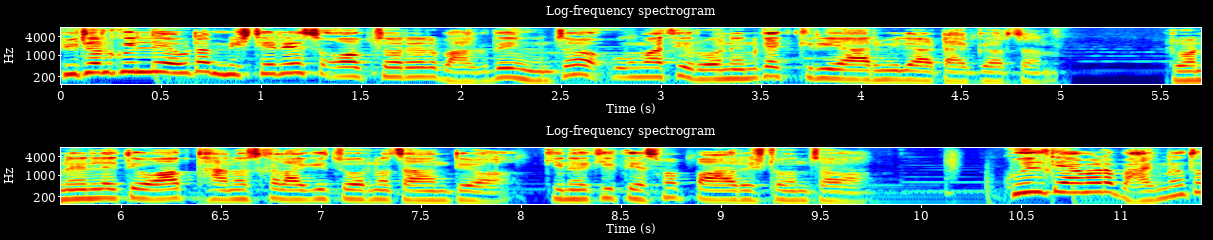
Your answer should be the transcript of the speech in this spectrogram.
पिटर कुइलले एउटा मिस्टेरियस अप चरेर भाग्दै हुन्छ। ऊमाथि रोनेनका क्रिया आर्मीले अट्याक गर्छन्। रोनेनले त्यो अप थानोसका लागि चोर्न चाहन्थ्यो किनकि त्यसमा पावर स्टोन छ। कुइल त्यहाँबाट भाग्न त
